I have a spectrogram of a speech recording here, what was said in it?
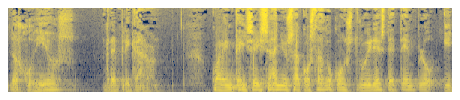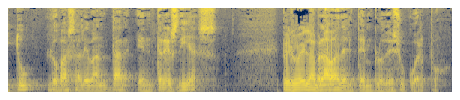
Los judíos replicaron, cuarenta y seis años ha costado construir este templo y tú lo vas a levantar en tres días. Pero él hablaba del templo de su cuerpo.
